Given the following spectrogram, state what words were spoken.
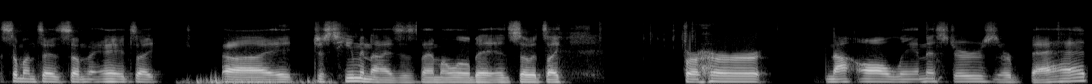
someone says something it's like uh it just humanizes them a little bit. And so it's like for her not all lannisters are bad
